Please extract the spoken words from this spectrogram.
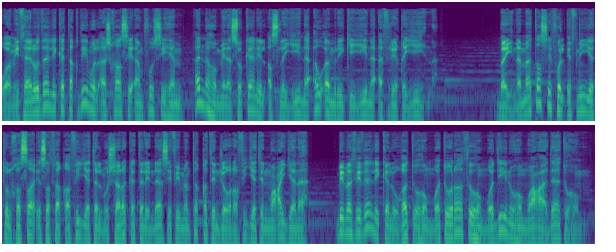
ومثال ذلك تقديم الأشخاص أنفسهم أنهم من السكان الأصليين أو أمريكيين أفريقيين. بينما تصف الإثنية الخصائص الثقافية المشتركة للناس في منطقة جغرافية معينة بما في ذلك لغتهم وتراثهم ودينهم وعاداتهم.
